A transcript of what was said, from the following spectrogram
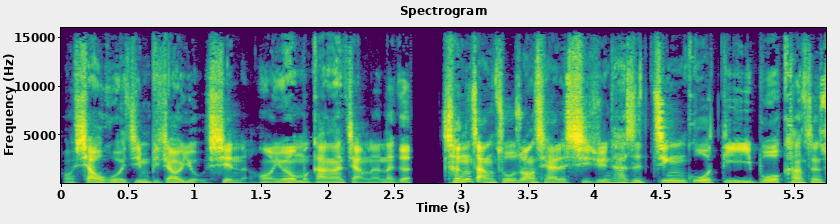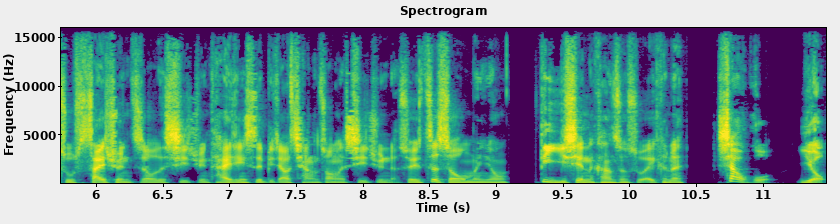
哦，效果已经比较有限了哦，因为我们刚刚讲了那个成长茁壮起来的细菌，它是经过第一波抗生素筛选之后的细菌，它已经是比较强壮的细菌了，所以这时候我们用第一线的抗生素，诶，可能效果有，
